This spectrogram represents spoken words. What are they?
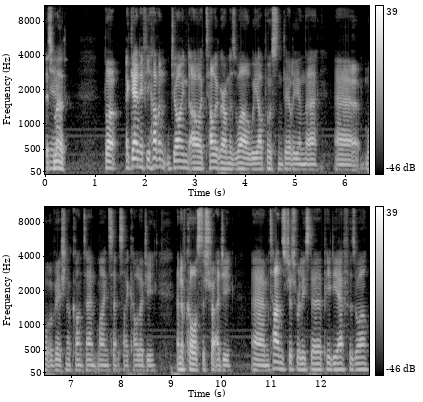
It's yeah. mad. But again, if you haven't joined our Telegram as well, we are posting daily in there uh, motivational content, mindset, psychology, and of course the strategy. Um, Tan's just released a PDF as well,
